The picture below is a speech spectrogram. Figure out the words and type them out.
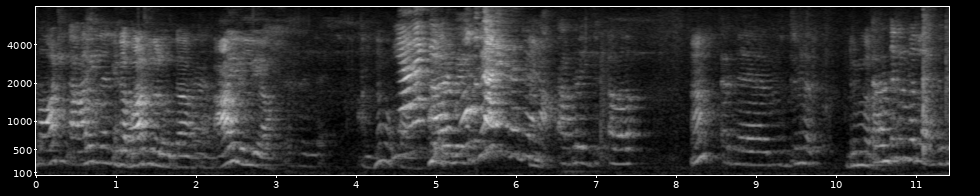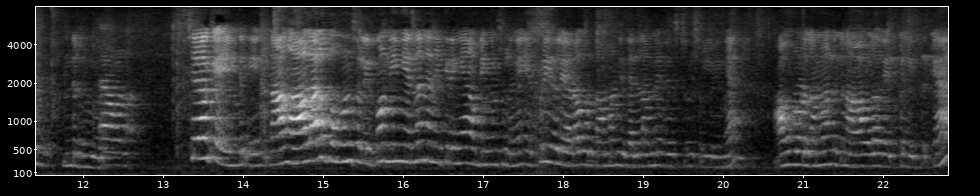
பாட்டில் ஆயில் இதா பாட்டில் கழுவுதா ஆயில் இல்லையா சரி ஓகே எங்க- நாங்க ஆளாள் போகணும்னு சொல்லியிருக்கோம். நீங்க என்ன நினைக்கிறீங்க அப்படிங்கன்னு சொல்லுங்க. எப்படி இதுல யாராவது ஒரு கமெண்ட் இது எல்லாமே வேஸ்ட்னு சொல்லுவீங்க. அவங்களோட கமெண்ட்டுக்கு நான் அவ்வளோ வெயிட் பண்ணிட்டு இருக்கேன்.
